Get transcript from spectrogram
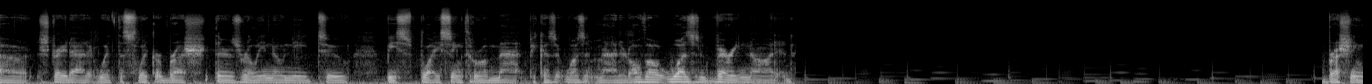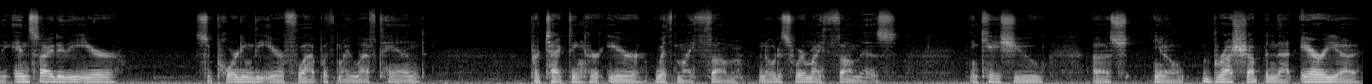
uh, straight at it with the slicker brush. There's really no need to be splicing through a mat because it wasn't matted, although it wasn't very knotted. Brushing the inside of the ear, supporting the ear flap with my left hand, protecting her ear with my thumb. Notice where my thumb is. In case you, uh, you know, brush up in that area,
